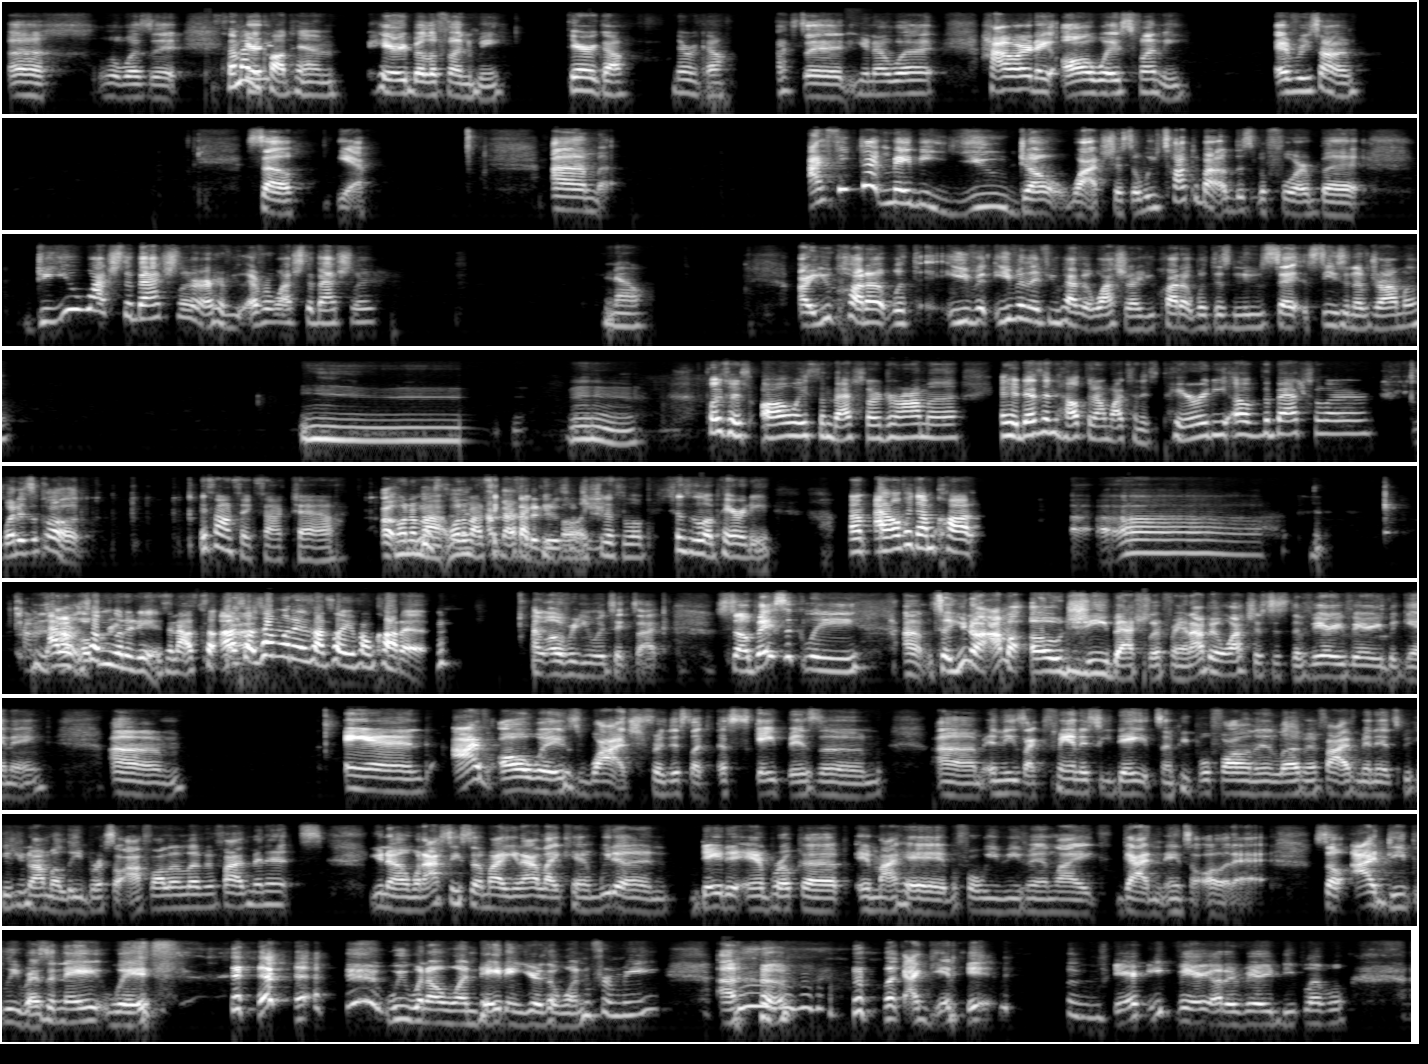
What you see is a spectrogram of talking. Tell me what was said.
uh, what was it? Somebody Harry, called him Harry Belafonte. There we go. There we go. I said, you know what? How are they always funny? Every time. So yeah. Um I think that maybe you don't watch this. And we talked about this before, but do you watch The Bachelor or have you ever watched The Bachelor? No. Are you caught up with even even if you haven't watched it, are you caught up with this new set, season of drama? Mm. Mm like there's always some bachelor drama, and it doesn't help that I'm watching this parody of The Bachelor. What is it called? It's on TikTok, child. Oh, one of my one of my TikTok people. She does a little she does a little parody. Um, I don't think I'm caught. Uh, I'm, I don't tell me what it is, and I'll, t- I'll tell, tell me what it is. I'll tell you if I'm caught up. I'm over you in TikTok. So basically, um, so you know, I'm an OG Bachelor fan. I've been watching since the very, very beginning. Um, and I've always watched for this like escapism um and these like fantasy dates and people falling in love in five minutes because you know I'm a Libra, so I fall in love in five minutes. You know, when I see somebody and I like him, we done dated and broke up in my head before we've even like gotten into all of that. So I deeply resonate with we went on one date and you're the one for me. Um, like I get it very, very on a very deep level.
